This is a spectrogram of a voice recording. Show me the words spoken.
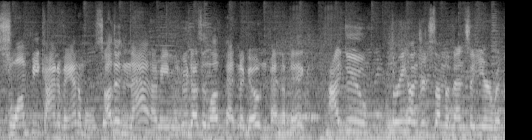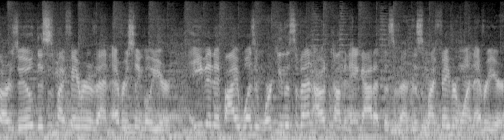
swampy kind of animals. Other than that, I mean, who doesn't love petting a goat and petting a pig? I do 300 some events a year with our zoo. This is my favorite event every single year. Even if I wasn't working this event, I would come and hang out at this event. This is my favorite one every year.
